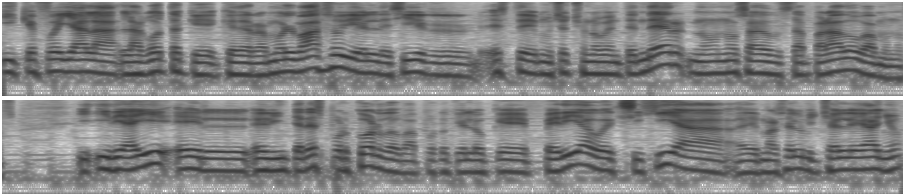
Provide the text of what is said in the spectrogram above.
y que fue ya la, gota que, derramó el vaso y el decir, este muchacho no va a entender, no, no sabe dónde está parado, vámonos. Y, de ahí el, interés por Córdoba, porque lo que pedía o exigía eh, Marcelo Michele Año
